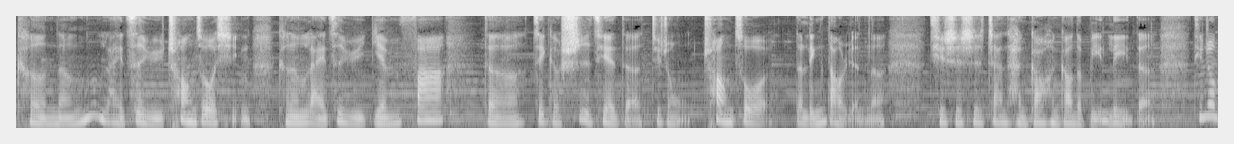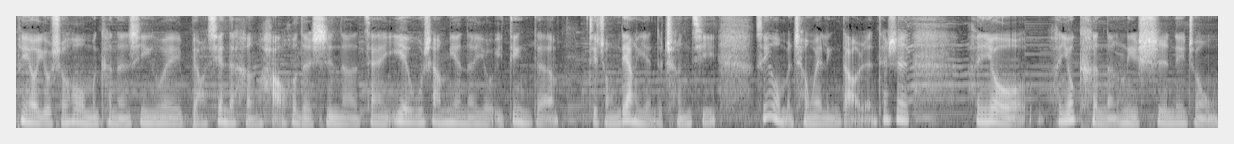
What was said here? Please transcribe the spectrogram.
可能来自于创作型，可能来自于研发的这个世界的这种创作的领导人呢，其实是占很高很高的比例的。听众朋友，有时候我们可能是因为表现得很好，或者是呢在业务上面呢有一定的这种亮眼的成绩，所以我们成为领导人。但是很有很有可能你是那种。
